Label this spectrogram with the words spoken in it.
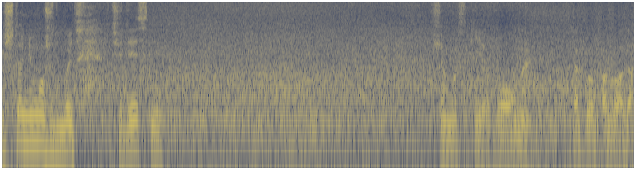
Ничто не может быть чудеснее, чем морские волны в такую погоду.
